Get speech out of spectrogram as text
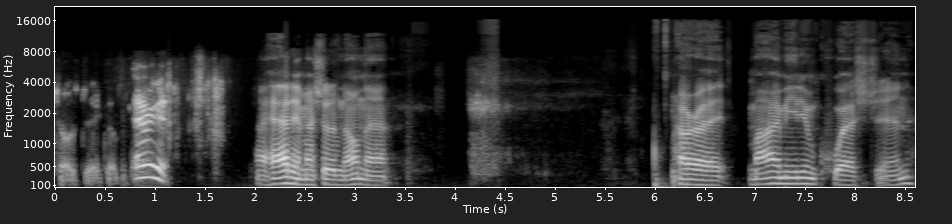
chose Jacobs. Dang it. I had him. I should have known that. All right. My medium question.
